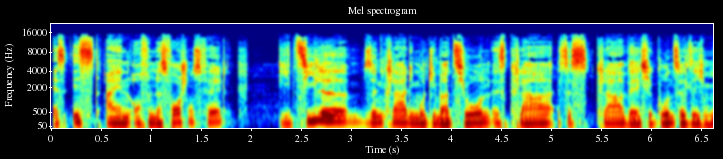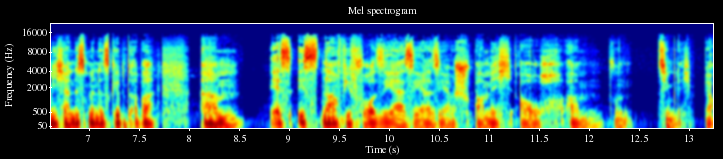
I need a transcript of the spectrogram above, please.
Es ist ein offenes Forschungsfeld. Die Ziele sind klar, die Motivation ist klar, es ist klar, welche grundsätzlichen Mechanismen es gibt, aber ähm, es ist nach wie vor sehr, sehr, sehr schwammig auch. Ähm, so ein ziemlich, ja.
